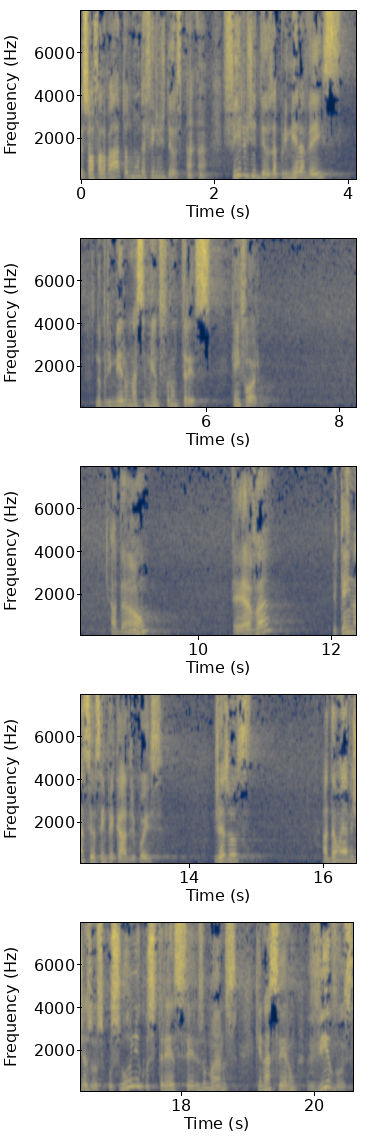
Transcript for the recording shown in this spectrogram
Pessoal fala, ah, todo mundo é filho de Deus. Uh -uh. Filho de Deus, a primeira vez, no primeiro nascimento foram três. Quem foram? Adão, Eva, e quem nasceu sem pecado depois? Jesus. Adão, Eva e Jesus, os únicos três seres humanos que nasceram vivos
